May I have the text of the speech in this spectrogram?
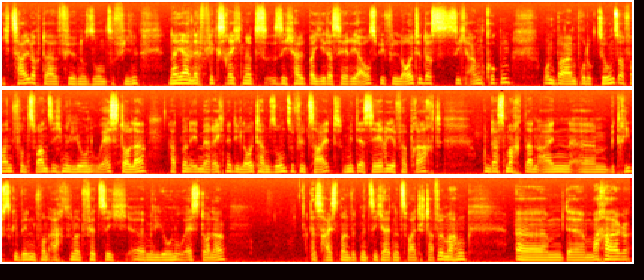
Ich zahle doch dafür nur so und so viel. Naja, Netflix rechnet sich halt bei jeder Serie aus, wie viele Leute das sich angucken. Und bei einem Produktionsaufwand von 20 Millionen US-Dollar hat man eben errechnet, die Leute haben so und so viel Zeit mit der Serie verbracht. Und das macht dann einen ähm, Betriebsgewinn von 840 äh, Millionen US-Dollar. Das heißt, man wird mit Sicherheit eine zweite Staffel machen. Ähm, der Macher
